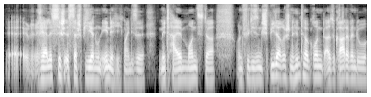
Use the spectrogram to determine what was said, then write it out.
äh, realistisch ist das Spiel ja nun eh nicht. Ich meine, diese Metallmonster und für diesen spielerischen Hintergrund, also gerade wenn du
